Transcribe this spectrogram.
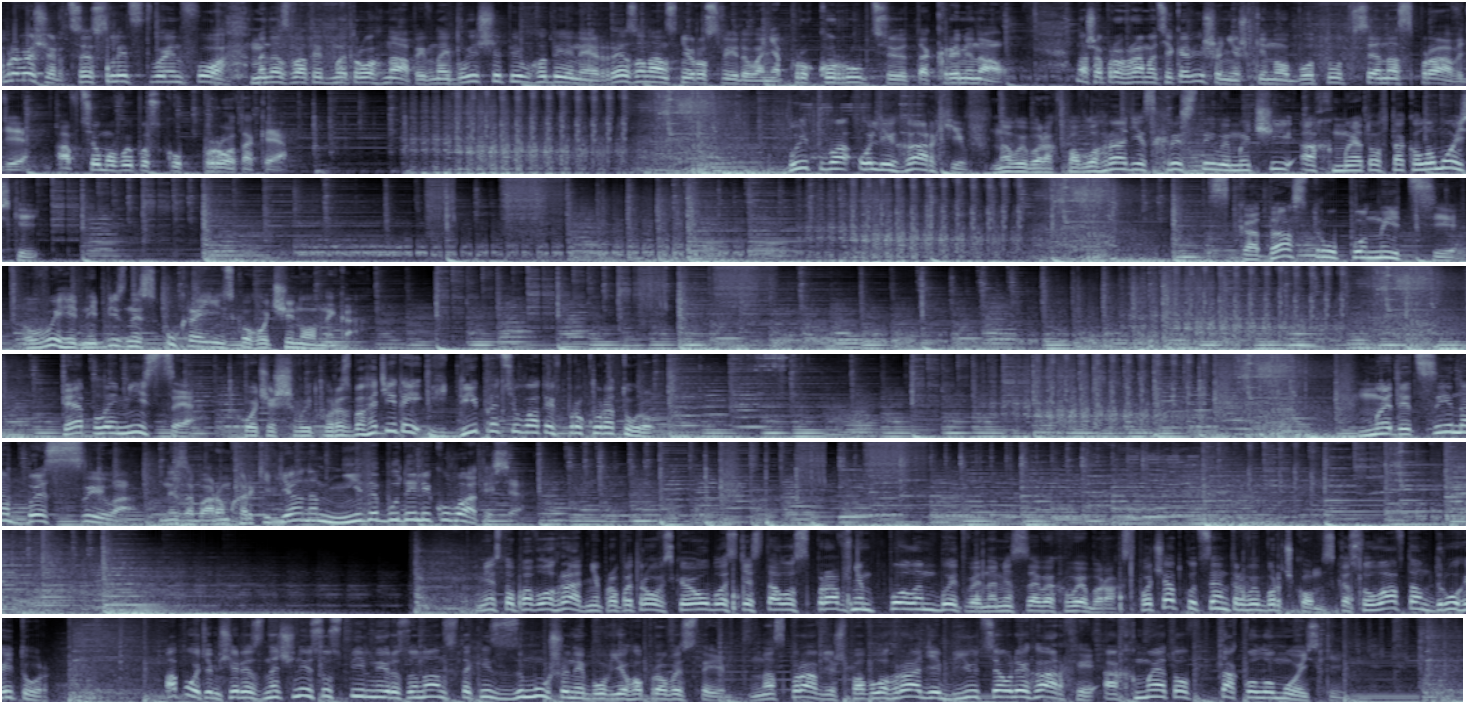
Добрий вечір. Це слідство інфо. Мене звати Дмитро Гнап. І в найближчі півгодини резонансні розслідування про корупцію та кримінал. Наша програма цікавіша ніж кіно, бо тут все насправді. А в цьому випуску про таке. Битва олігархів на виборах в Павлограді схрестили мечі Ахметов та Коломойський. Кадастру по нитці вигідний бізнес українського чиновника. Тепле місце. Хочеш швидко розбагатіти? Йди працювати в прокуратуру. Медицина безсила. Незабаром харків'янам ніде буде лікуватися. Місто Павлоград Дніпропетровської області стало справжнім полем битви на місцевих виборах. Спочатку центр виборчком скасував там другий тур. А потім через значний суспільний резонанс таки змушений був його провести. Насправді ж Павлограді б'ються олігархи Ахметов та Коломойський.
